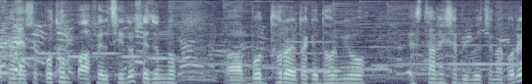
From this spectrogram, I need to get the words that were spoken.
এখানে এসে প্রথম পা ফেলছিল, সেজন্য বৌদ্ধরা এটাকে ধর্মীয় স্থান হিসেবে বিবেচনা করে।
